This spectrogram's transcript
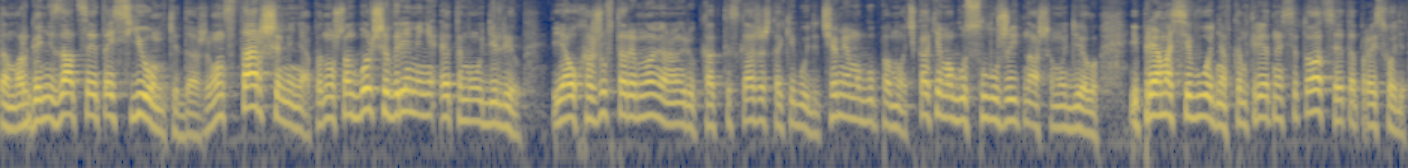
там, организация этой съемки даже. Он старше меня, потому что он больше времени этому уделил. Я ухожу вторым номером и говорю, как ты скажешь, так и будет. Чем я могу помочь? Как я могу служить нашему делу? И прямо сегодня в конкретной ситуации это происходит.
